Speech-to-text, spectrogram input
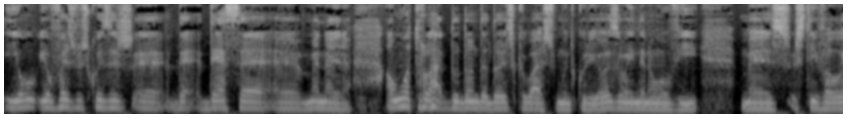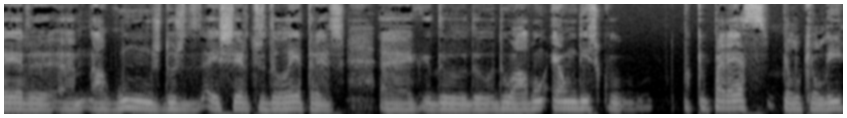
E eu, eu, vejo as coisas de, dessa uh, maneira. Há um outro lado do Donda 2 que eu acho muito curioso, eu ainda não ouvi, mas estive a ler alguns dos excertos de letras uh, do, do, do álbum. É um disco que parece, pelo que eu li,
